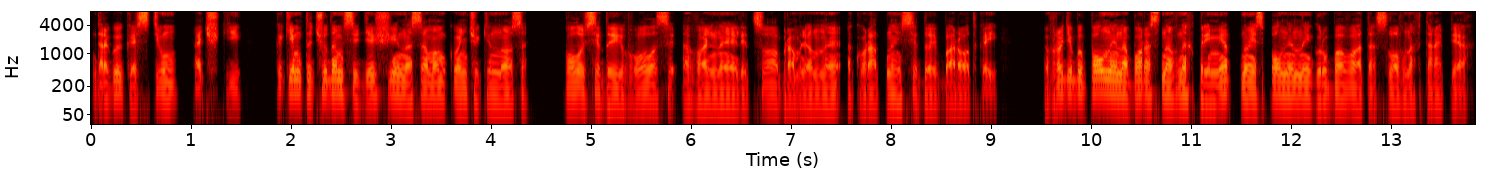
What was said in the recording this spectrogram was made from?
Дорогой костюм, очки — каким-то чудом сидящие на самом кончике носа, полуседые волосы, овальное лицо, обрамленное аккуратной седой бородкой. Вроде бы полный набор основных примет, но исполненный грубовато, словно в торопях.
